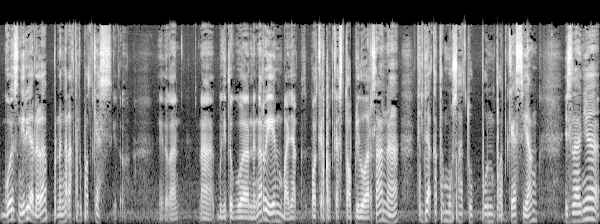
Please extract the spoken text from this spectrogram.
gue sendiri adalah pendengar aktif podcast gitu. Gitu kan? Nah begitu gue dengerin banyak podcast podcast top di luar sana tidak ketemu satupun podcast yang istilahnya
